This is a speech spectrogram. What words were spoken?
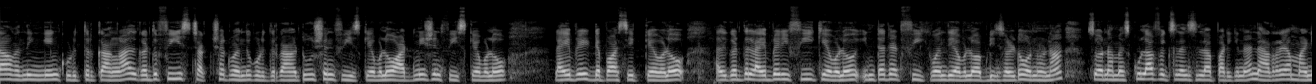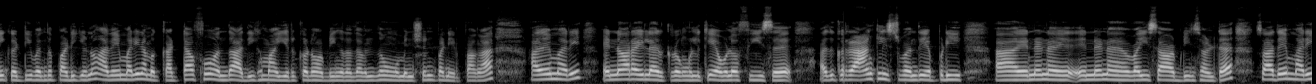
தான் வந்து இங்கேயும் கொடுத்துருக்காங்க. அதுக்கடுத்து ஃபீஸ் ஸ்ட்ரக்சர் வந்து கொடுத்துருக்காங்க. டியூஷன் ஃபீஸ்க்கு எவ்வளோ அட்மிஷன் ஃபீஸ்க்கு எவ்வளோ லைப்ரரி டெபாசிட்க்கு எவ்வளோ அதுக்கடுத்து லைப்ரரி ஃபீக்கு எவ்வளோ இன்டர்நெட் ஃபீக்கு வந்து எவ்வளோ அப்படின்னு சொல்லிட்டு ஒன்றுனா ஸோ நம்ம ஸ்கூல் ஆஃப் எக்ஸலன்ஸில் படிக்கணும் நிறையா மணி கட்டி வந்து படிக்கணும். அதே மாதிரி நம்ம கட் ஆஃபும் வந்து அதிகமாக இருக்கணும் அப்படிங்கிறத வந்து அவங்க மென்ஷன் பண்ணியிருப்பாங்க. அதே மாதிரி என்ஆர்ஐயில் இருக்கிறவங்களுக்கு எவ்வளோ ஃபீஸு அதுக்கு ரேங்க் லிஸ்ட் வந்து எப்படி என்னென்ன என்னென்ன வயசா அப்படின்னு சொல்லிட்டு. ஸோ அதே மாதிரி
